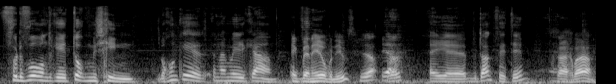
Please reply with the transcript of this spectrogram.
voor de volgende keer toch misschien nog een keer een Amerikaan. Ik ben heel benieuwd. Ja. Hey, bedankt weer Tim. Graag gedaan.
